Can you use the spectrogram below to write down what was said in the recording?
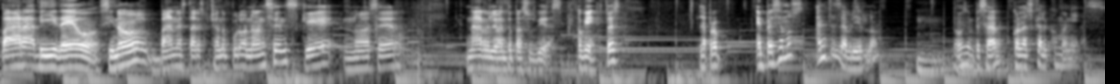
para video. Si no, van a estar escuchando puro nonsense que no va a ser nada relevante para sus vidas. Ok, entonces, la pro- empecemos antes de abrirlo. Mm, Vamos a empezar con las calcomanías.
